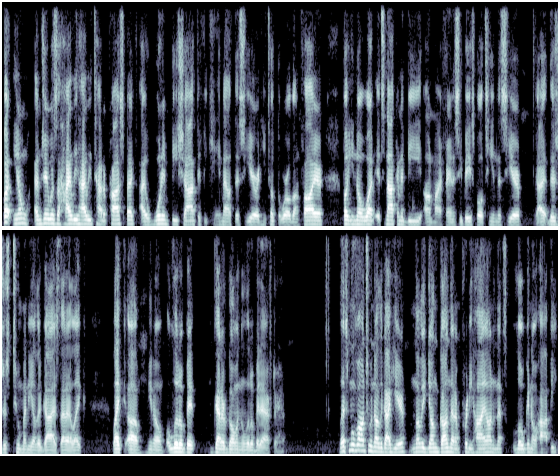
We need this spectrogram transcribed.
but you know, MJ was a highly, highly touted prospect. I wouldn't be shocked if he came out this year and he took the world on fire. But you know what? It's not going to be on my fantasy baseball team this year. I, there's just too many other guys that I like, like, uh, you know, a little bit that are going a little bit after him. Let's move on to another guy here, another young gun that I'm pretty high on, and that's Logan O'Hoppe.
